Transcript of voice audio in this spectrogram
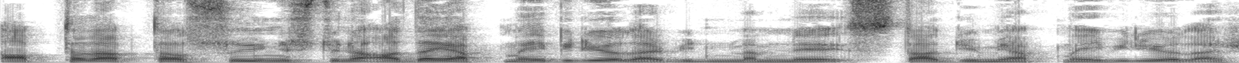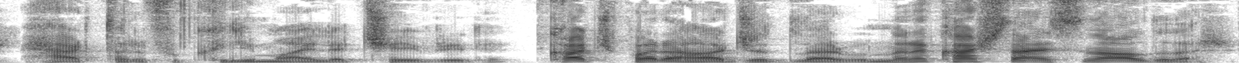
Aptal aptal suyun üstüne ada yapmayı biliyorlar. Bilmem ne stadyum yapmayı biliyorlar. Her tarafı klimayla çevrili. Kaç para harcadılar bunlara? Kaç tanesini aldılar?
